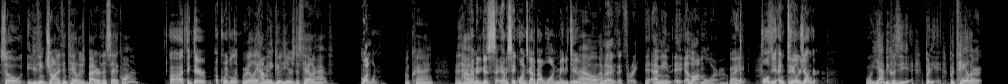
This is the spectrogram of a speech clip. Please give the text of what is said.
So you think Jonathan Taylor's better than Saquon? Uh, I think they're equivalent. Really? How many good years does Taylor have? One. One. Okay. I mean, how many? Because I mean, Saquon's got about one, maybe two. No, I I mean, think three. I mean, a lot more, right? Well, and Taylor's younger. Well, yeah, because the but but Taylor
